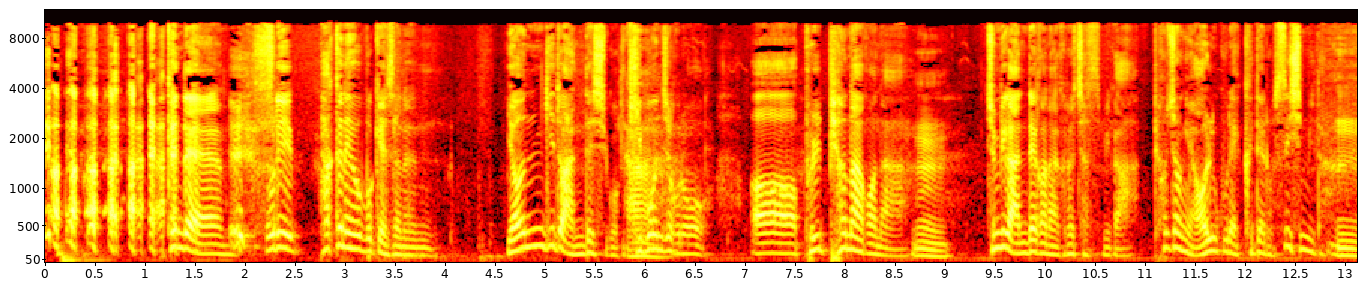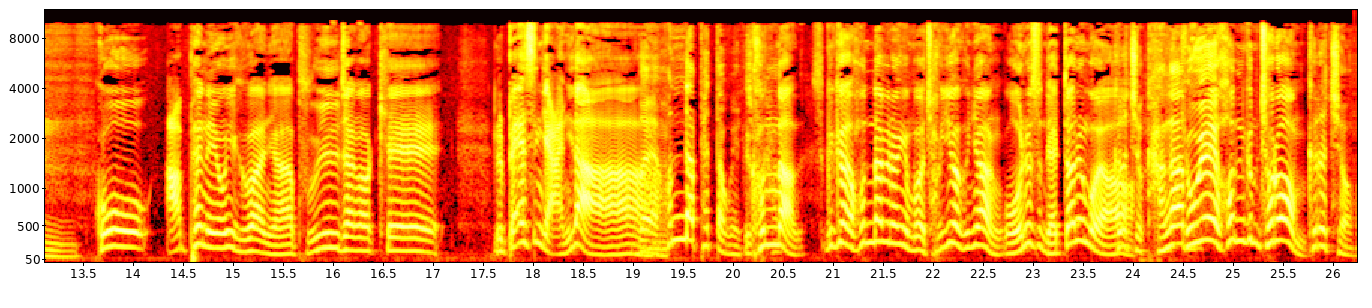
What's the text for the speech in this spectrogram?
근데 우리 박근혜 후보께서는 연기도 안 되시고 아. 기본적으로 어, 불편하거나 음. 준비가 안 되거나 그렇지 않습니까? 표정에 얼굴에 그대로 쓰십니다. 음. 그 앞에 내용이 그거 아니야. 부일장학회 를 뺏은 게 아니다. 네, 헌납했다고 했죠. 헌납. 그러니까 헌납이라는 게 뭐야? 자기가 그냥 원해서 냈다는 거야. 그렇죠. 강압. 교회 헌금처럼. 그렇죠.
